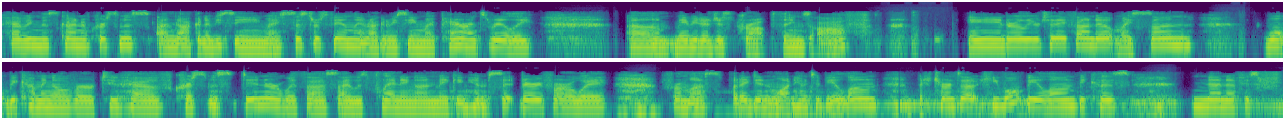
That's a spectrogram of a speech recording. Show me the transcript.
having this kind of Christmas. I'm not going to be seeing my sister's family. I'm not going to be seeing my parents really. Um, maybe to just drop things off. And earlier today, found out my son won't be coming over to have Christmas dinner with us. I was planning on making him sit very far away from us, but I didn't want him to be alone. But it turns out he won't be alone because none of his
